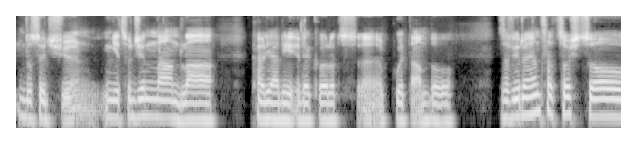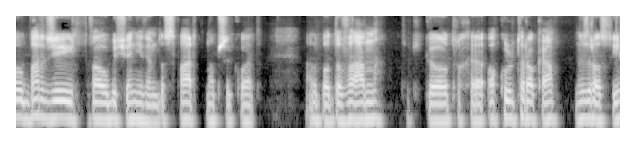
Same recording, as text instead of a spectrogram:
Dosyć e, niecodzienna dla Cagliari Records e, płyta, bo zawierająca coś, co bardziej dawałoby się, nie wiem, do Swart na przykład, albo do Van, takiego trochę okult rocka z Rosji.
